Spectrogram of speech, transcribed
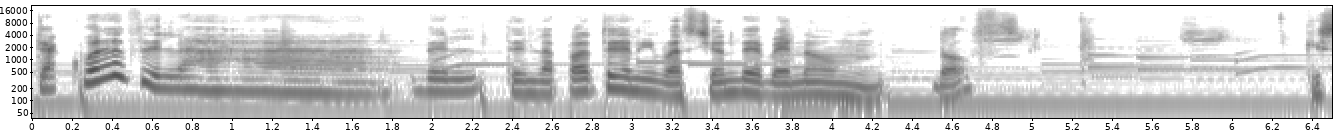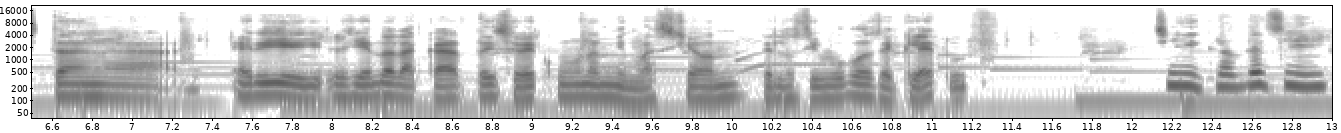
¿Te acuerdas de la. de la parte de animación de Venom 2? Que está Eri leyendo la carta y se ve como una animación de los dibujos de Cletus. Sí, creo que sí.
